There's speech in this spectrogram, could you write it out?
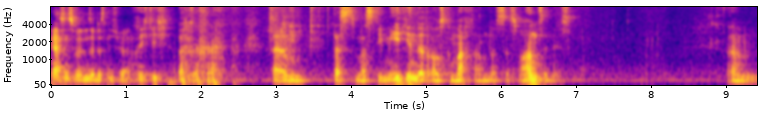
Ja, sonst würden sie das nicht hören. richtig, ähm, dass, was die Medien daraus gemacht haben, dass das Wahnsinn ist. Ähm,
